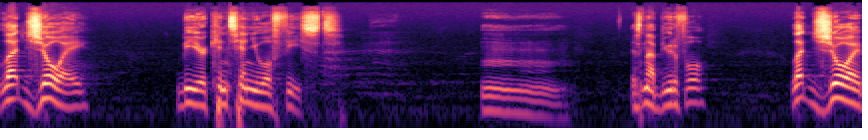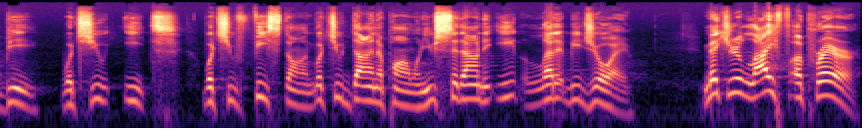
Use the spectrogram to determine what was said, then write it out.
Let joy be your continual feast. Mm. Isn't that beautiful? Let joy be what you eat, what you feast on, what you dine upon. When you sit down to eat, let it be joy. Make your life a prayer.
